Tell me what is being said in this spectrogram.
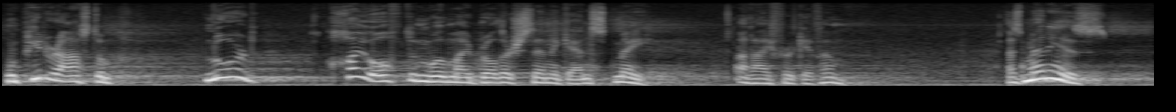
When Peter asked him, Lord, how often will my brother sin against me and I forgive him? As many as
